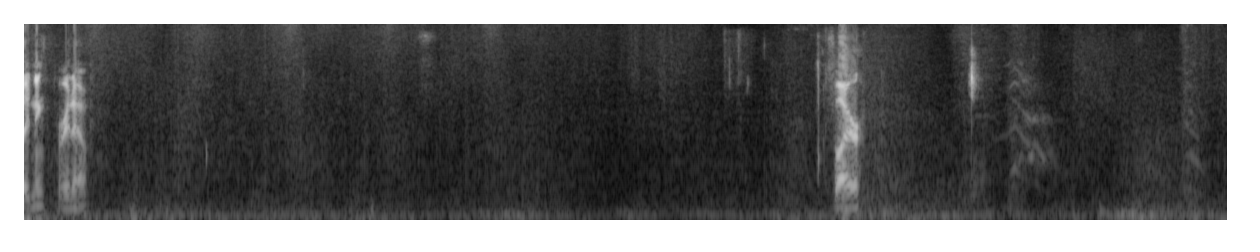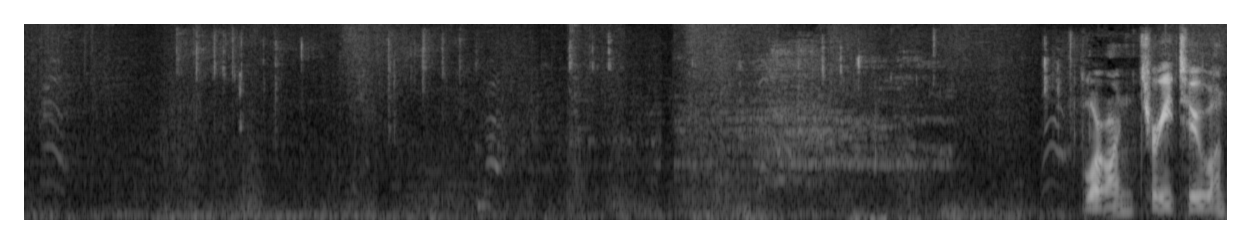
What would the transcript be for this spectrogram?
Lightning right now. Fire. Warhorn, three, two, one.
